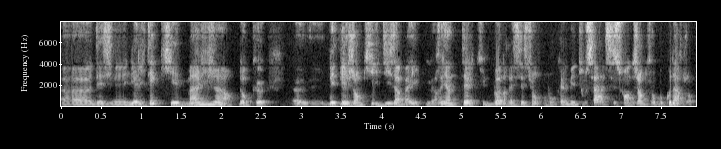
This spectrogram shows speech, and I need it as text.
euh, des inégalités qui est majeure. Donc, euh, euh, les, gens qui disent ah bah, rien de tel qu'une bonne récession pour calmer tout ça, c'est souvent des gens qui ont beaucoup d'argent.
